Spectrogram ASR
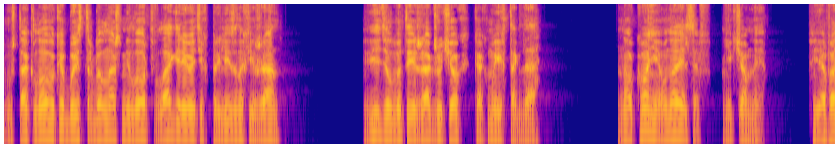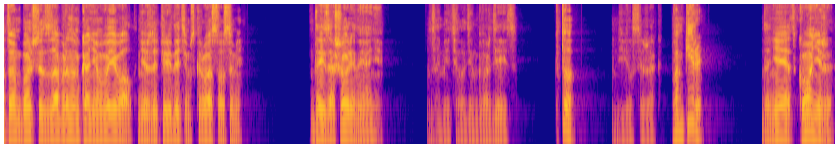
Уж так ловок и быстр был наш милорд в лагере у этих прилизанных южан. Видел бы ты, Жак Жучок, как мы их тогда. Но кони у ноэльцев никчемные. Я потом больше с забранным конем воевал, нежели перед этим с кровососами. Да и зашоренные они, — заметил один гвардеец. — Кто? — удивился Жак. — Вампиры? — Да нет, кони же.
